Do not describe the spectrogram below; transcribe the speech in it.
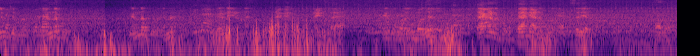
எலுமிச்சம்பழம் எண்ணெய் போடு. எண்ணெய் போடு. எண்ணெய் என்ன? எண்ணெய் எண்ணெய். தேங்காய் எண்ணெய். நைட்டில் நைட்டு படுக்கும்போது தேங்காய் எண்ணெய் போடு. தேங்காய் எண்ணெய் போடுங்க. சரியா? இருக்கும் ஆமாம்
